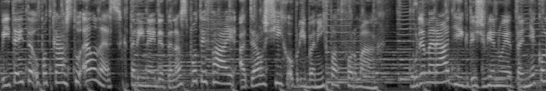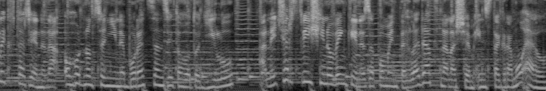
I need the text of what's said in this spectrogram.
Vítejte u podcastu Elnes, který najdete na Spotify a dalších oblíbených platformách. Budeme rádi, když věnujete několik vteřin na ohodnocení nebo recenzi tohoto dílu a nejčerstvější novinky nezapomeňte hledat na našem Instagramu L.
